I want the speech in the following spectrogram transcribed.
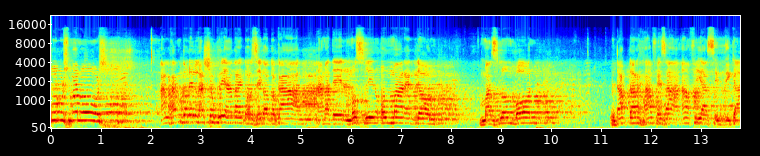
পুরুষ মানুষ। আলহামদুলিল্লাহ, শুক্রিয়া আদায় করছি গতকাল আমাদের মুসলিম উম্মার একজন মাজলুম বোন ডাক্তার হাফেজা আফিয়া সিদ্দিকা,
